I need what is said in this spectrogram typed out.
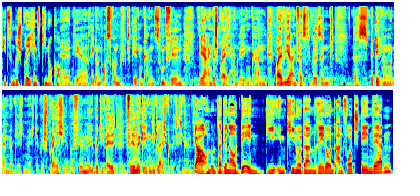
die zum Gespräch ins Kino kommen. Äh, der Rede und Auskunft geben kann zum Film, der ein Gespräch anregen kann, weil wir ein Festival sind, das Begegnungen ermöglichen möchte. Gespräche über Filme, über die Welt, Filme gegen die Gleichgültigkeit. Ja, und unter genau denen, die im Kino dann Rede und Antwort stehen werden,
